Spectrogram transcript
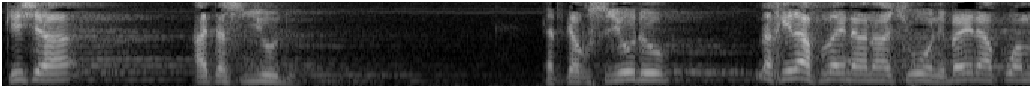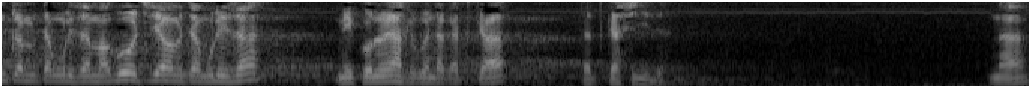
Kisha atasujudu. Katika kusujudu na khilafu baina ya wanachuoni baina ya kuwa mtu ametanguliza magoti au ametanguliza mikono yake kwenda katika katika sijida. Na?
